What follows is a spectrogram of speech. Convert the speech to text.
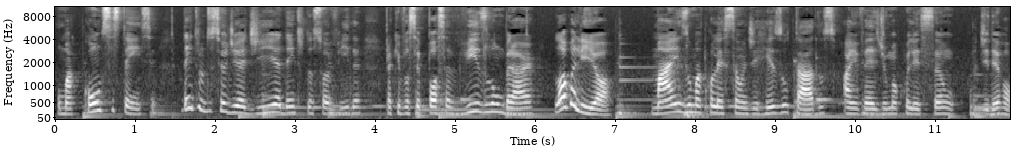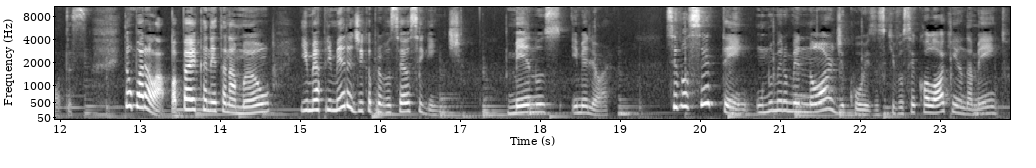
uma consistência dentro do seu dia a dia, dentro da sua vida, para que você possa vislumbrar logo ali, ó, mais uma coleção de resultados ao invés de uma coleção de derrotas. Então bora lá, papel e caneta na mão e minha primeira dica para você é o seguinte: menos e melhor. Se você tem um número menor de coisas que você coloca em andamento,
